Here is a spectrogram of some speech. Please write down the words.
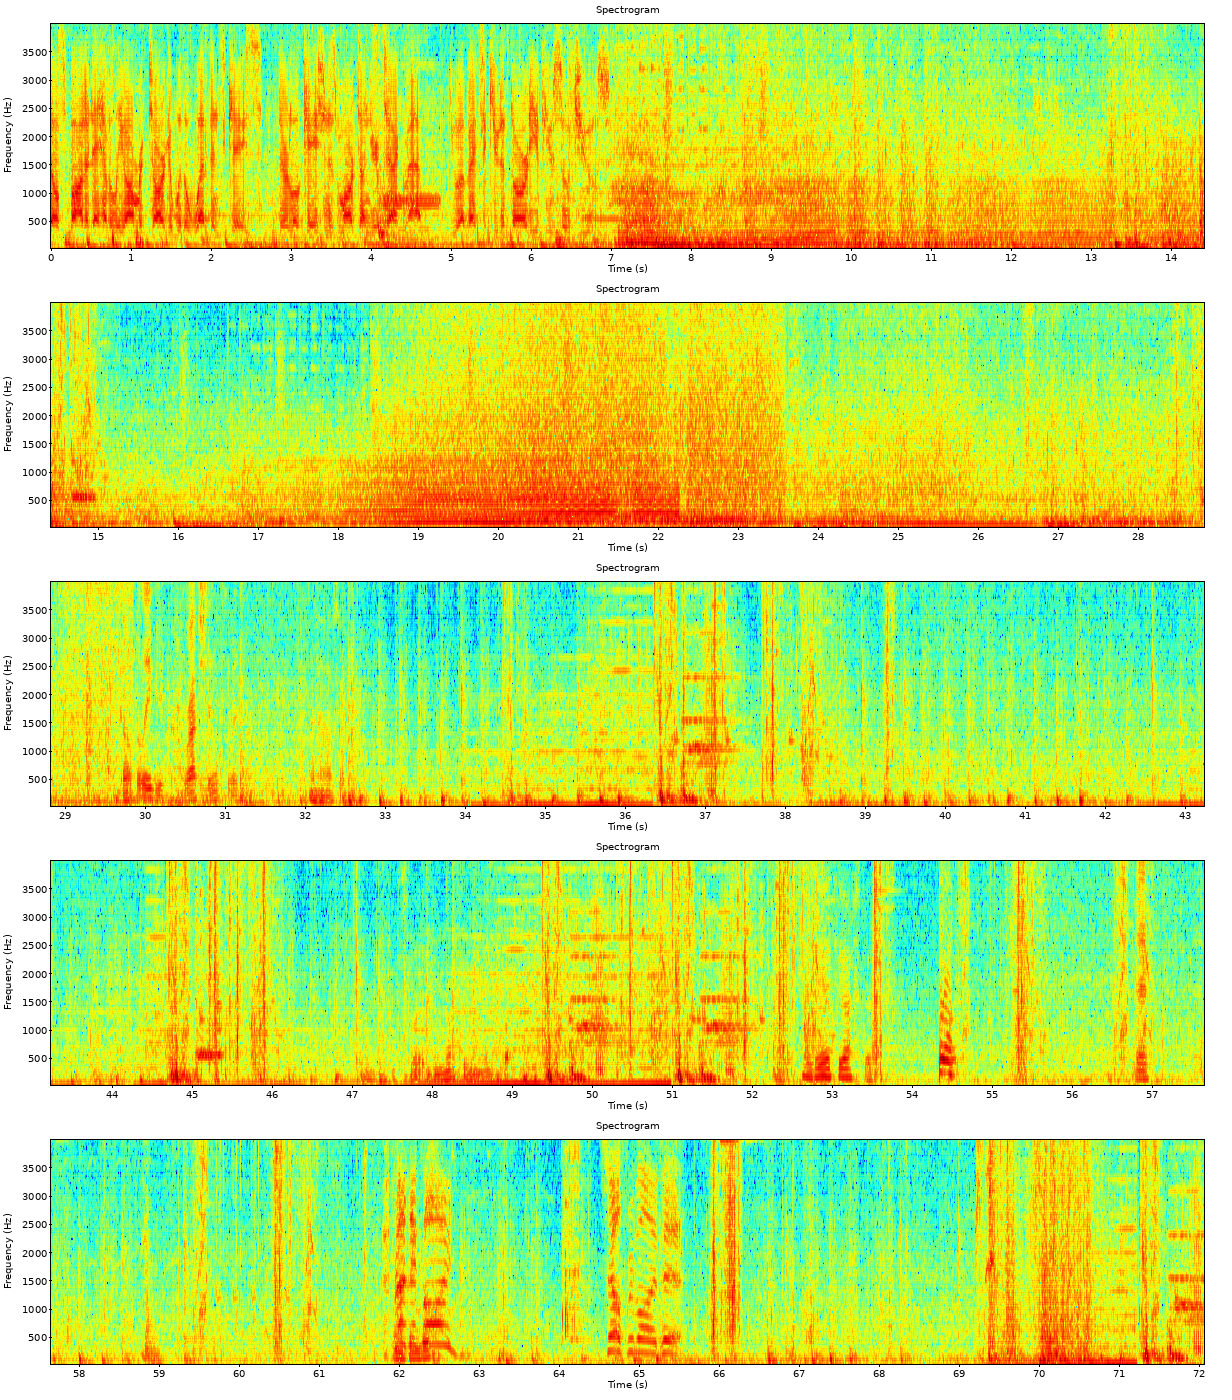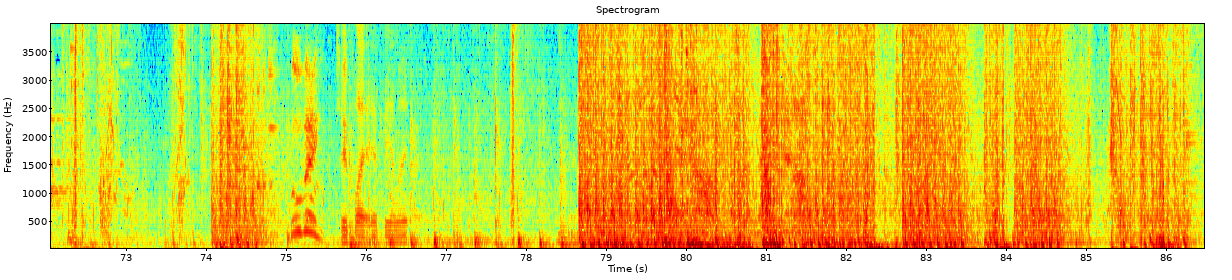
Intel spotted a heavily armored target with a weapons case. Their location is marked on your TAC map. You have execute authority if you so choose. Believe you crashed into me. Uh, so. In these boxes. What you asked us? Yeah. Branding mine! Self revive here. Moving! Two plate here for you, mate.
